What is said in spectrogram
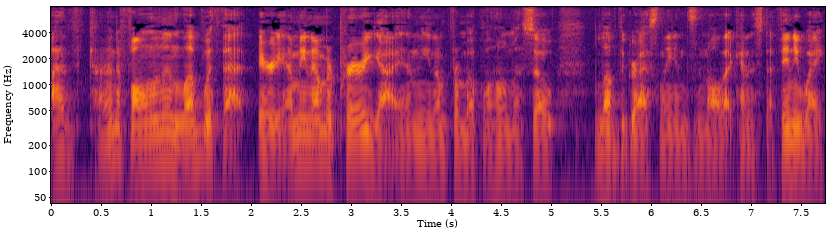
I've kind of fallen in love with that area. I mean, I'm a prairie guy. I mean, I'm from Oklahoma, so love the grasslands and all that kind of stuff. Anyway,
